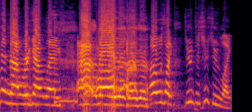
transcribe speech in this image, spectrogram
did not work out legs at No, all. he didn't, no. I was like, dude, did you do like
